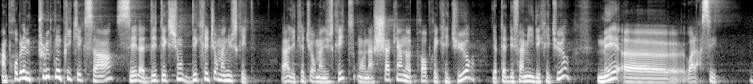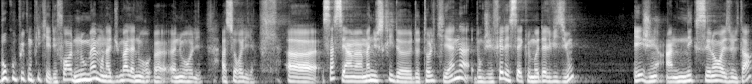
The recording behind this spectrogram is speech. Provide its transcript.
Un problème plus compliqué que ça, c'est la détection d'écriture manuscrite. l'écriture manuscrite, on a chacun notre propre écriture. Il y a peut-être des familles d'écriture, mais euh, voilà, c'est beaucoup plus compliqué. Des fois, nous-mêmes, on a du mal à, nous, à, nous relire, à se relire. Euh, ça, c'est un, manuscrit de, Tolkien. Donc, j'ai fait l'essai avec le modèle Vision et j'ai un excellent résultat.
